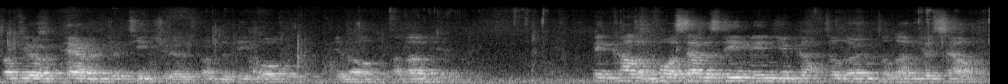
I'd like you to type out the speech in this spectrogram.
from your parents, your teachers, from the people you know, above you. In column 4, self-esteem means you've got to learn to love yourself.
